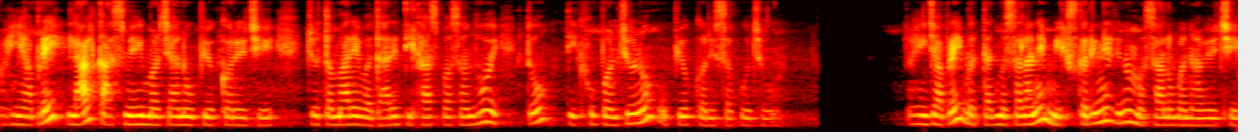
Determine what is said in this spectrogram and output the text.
અહીં આપણે લાલ કાશ્મીરી મરચાંનો ઉપયોગ કર્યો છે. જો તમારે વધારે તીખાસ પસંદ હોય તો તીખું પંચોનો ઉપયોગ કરી શકો છો. અહીં જ આપણે બધા જ મસાલાને મિક્સ કરીને તેનો મસાલો બનાવ્યો છે.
